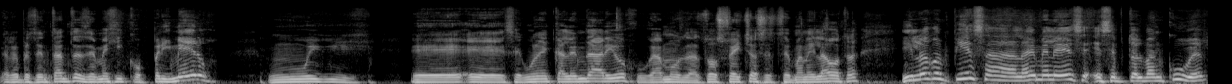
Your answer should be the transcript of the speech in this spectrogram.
representantes de México primero, muy eh, eh, según el calendario, jugamos las dos fechas esta semana y la otra, y luego empieza la MLS, excepto el Vancouver,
